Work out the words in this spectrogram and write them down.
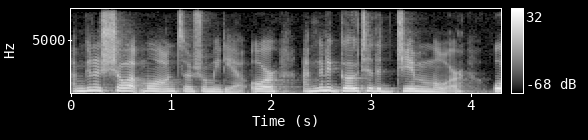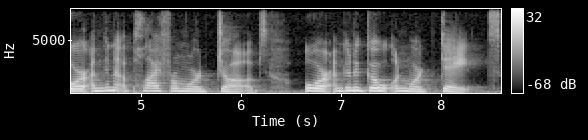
I'm going to show up more on social media or I'm going to go to the gym more or I'm going to apply for more jobs or I'm going to go on more dates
